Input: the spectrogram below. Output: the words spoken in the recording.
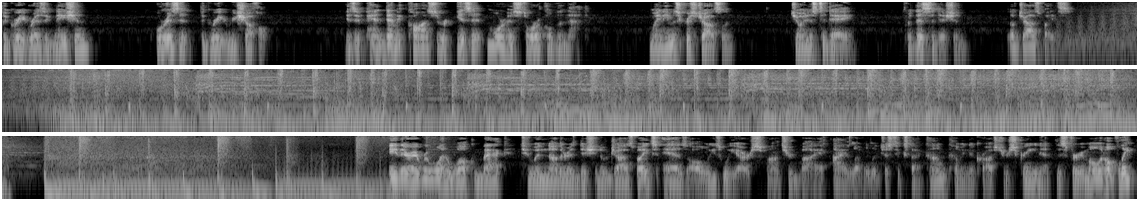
the great resignation or is it the great reshuffle? Is it pandemic caused or is it more historical than that? My name is Chris Joslin. Join us today for this edition of Joz Bytes. Hey there, everyone. Welcome back to another edition of Joz Bytes. As always, we are sponsored by iLevelLogistics.com, coming across your screen at this very moment, hopefully.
